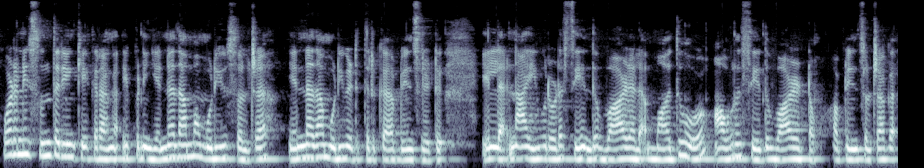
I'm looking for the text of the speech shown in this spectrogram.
உடனே சுந்தரியும் கேட்குறாங்க இப்போ நீ என்னதாம்மா முடிவு சொல்கிற என்னதான் முடிவு எடுத்திருக்க? அப்படின்னு சொல்லிட்டு. இல்லை நான் இவரோட சேர்ந்து வாழலை. மதுவும் அவரும் சேர்ந்து வாழட்டும். அப்படின்னு சொல்கிறாங்க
